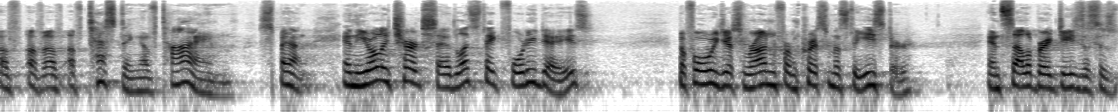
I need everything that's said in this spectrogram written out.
of, of, of, of testing, of time spent. And the early church said, let's take 40 days before we just run from Christmas to Easter and celebrate Jesus is,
